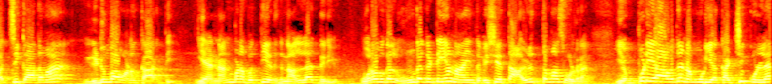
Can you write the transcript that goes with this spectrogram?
வச்சிக்காதவன் இடும்பாவனம் கார்த்தி. என் நண்பனை பத்தி எனக்கு நல்லா தெரியும். உறவுகள் உங்ககிட்டயும் நான் இந்த விஷயத்தை அழுத்தமா சொல்றேன். எப்படியாவது நம்முடைய கட்சிக்குள்ள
